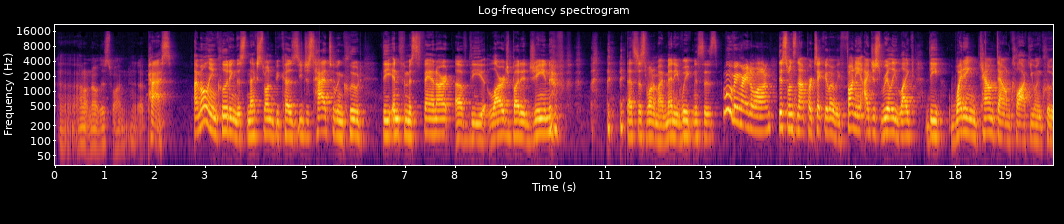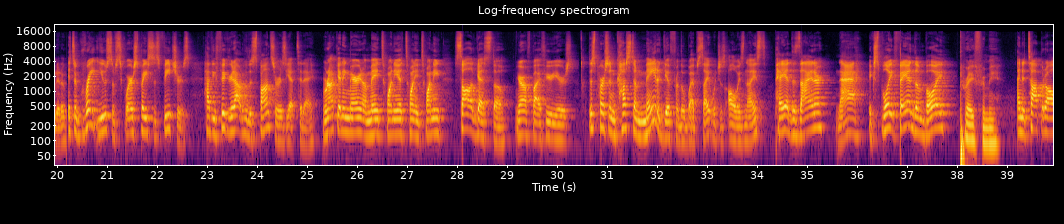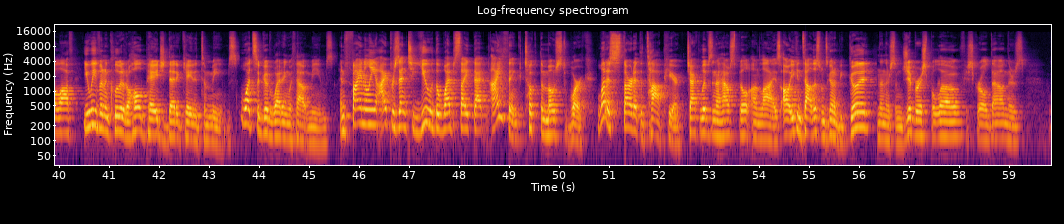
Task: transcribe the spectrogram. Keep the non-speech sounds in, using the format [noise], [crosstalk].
Uh, I don't know this one. Uh, pass. I'm only including this next one because you just had to include the infamous fan art of the large-butted Gene. [laughs] That's just one of my many weaknesses. Moving right along. This one's not particularly funny, I just really like the wedding countdown clock you included. It's a great use of Squarespace's features. Have you figured out who the sponsor is yet today? We're not getting married on May 20th, 2020. Solid guess though. You're off by a few years. This person custom made a gift for the website, which is always nice. Pay a designer? Nah. Exploit fandom, boy. Pray for me. And to top it all off, you even included a whole page dedicated to memes. What's a good wedding without memes? And finally, I present to you the website that I think took the most work. Let us start at the top here. Jack lives in a house built on lies. Oh, you can tell this one's gonna be good. And then there's some gibberish below. If you scroll down, there's,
